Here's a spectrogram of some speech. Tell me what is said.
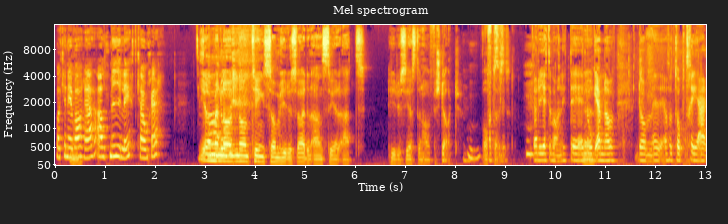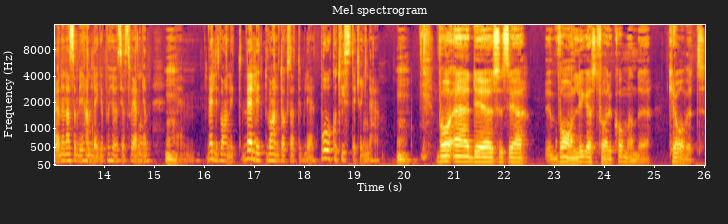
vad kan det vara, allt möjligt kanske? Ja, men Skador. nå- någonting som hyresvärden anser att hyresgästen har förstört. Oftast. Absolut. Ja, det är jättevanligt. Det är Ja. nog en av de eh, alltså, topp tre ärendena som vi handlägger på Hyresgästföreningen. Mm. Eh, Väldigt vanligt. Väldigt vanligt också att det blir bråk och tvister kring det här. Mm. Vad är det så att säga vanligast förekommande kravet?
